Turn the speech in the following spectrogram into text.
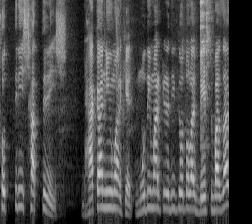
ছত্রিশ সাতত্রিশ ঢাকা নিউ মার্কেট মুদি মার্কেটের দ্বিতীয় তলায় বেস্ট বাজার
